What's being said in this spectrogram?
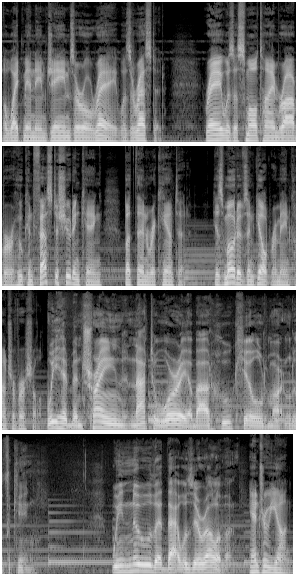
a white man named James Earl Ray, was arrested. Ray was a small time robber who confessed to shooting King, but then recanted. His motives and guilt remain controversial. We had been trained not to worry about who killed Martin Luther King. We knew that that was irrelevant. Andrew Young.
